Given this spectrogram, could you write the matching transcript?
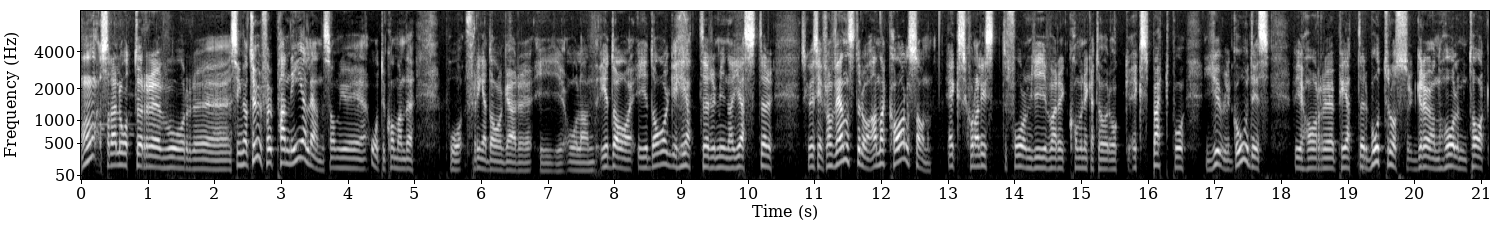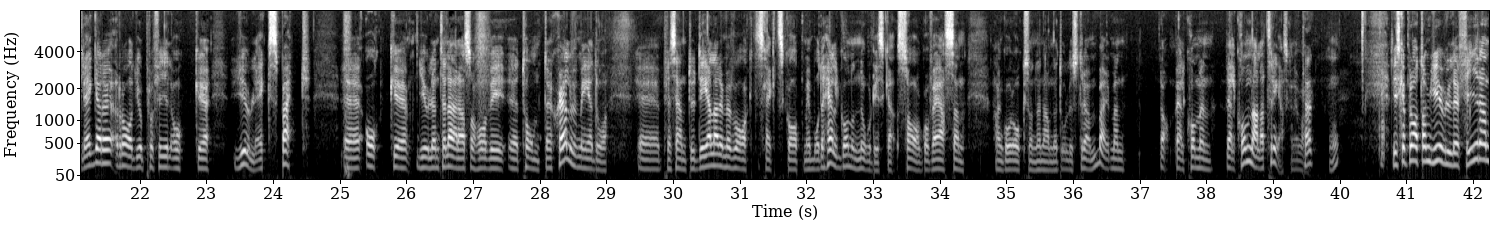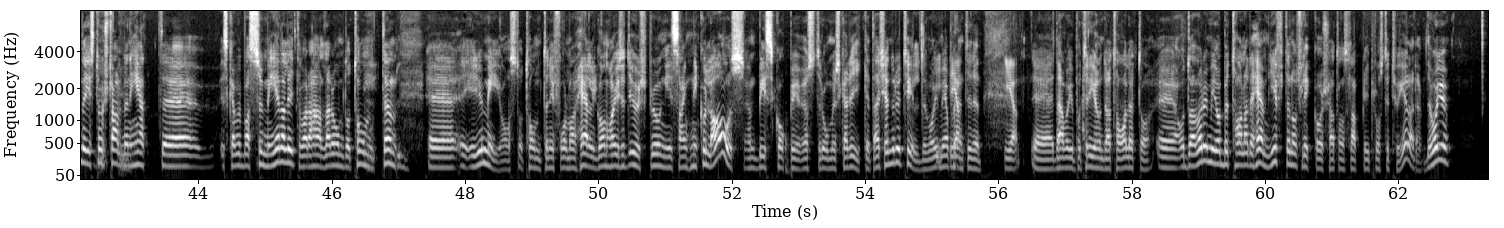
Mm, så där låter eh, vår eh, signatur för panelen som ju är återkommande på fredagar eh, i Åland. Idag, idag heter mina gäster, ska vi se, från vänster då, Anna Karlsson, ex-journalist, formgivare, kommunikatör och expert på julgodis. Vi har Peter Botros Grönholm, takläggare, radioprofil och julexpert. Eh, och eh, julen till ära så har vi eh, tomten själv med då. Presentutdelare med vagt släktskap med både helgon och nordiska sagoväsen. Han går också under namnet Olle Strömberg. Men ja, välkommen, välkomna alla tre ska ni vara. Tack. Mm. Vi ska prata om julfirande i största allmänhet. Eh, ska vi bara summera lite vad det handlar om då. Tomten eh, är ju med oss då. Tomten i form av helgon har ju sitt ursprung i Sankt Nikolaus, en biskop i Österromerska riket. Där känner du till, du var ju med på Ja. den tiden. Ja. Eh, det här var ju på 300-talet då. Eh, och då var du med och betalade hemgiften åt flickor så att de slapp bli prostituerade. Det var ju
